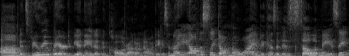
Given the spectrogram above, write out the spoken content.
Um, it's very rare to be a native in Colorado nowadays, and I honestly don't know why because it is so amazing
